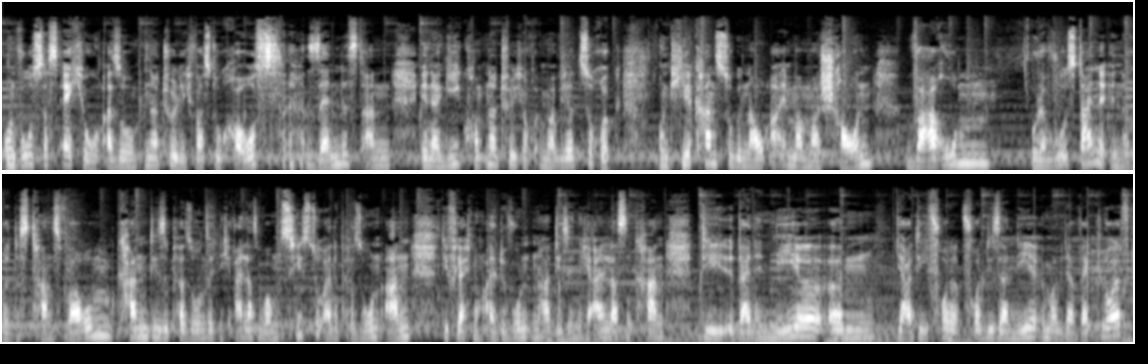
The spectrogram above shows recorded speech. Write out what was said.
Und wo ist das Echo? Also natürlich, was du raussendest an Energie, kommt natürlich auch immer wieder zurück. Und hier kannst du genau einmal mal schauen, warum oder wo ist deine innere Distanz? Warum kann diese Person sich nicht einlassen? Warum ziehst du eine Person an, die vielleicht noch alte Wunden hat, die sich nicht einlassen kann, die deine Nähe, ähm, ja, die vor, vor dieser Nähe immer wieder wegläuft?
